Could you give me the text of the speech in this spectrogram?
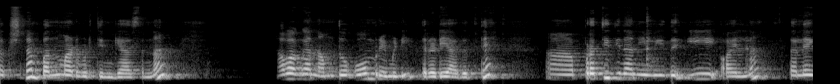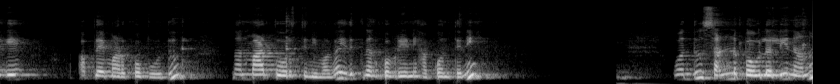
ತಕ್ಷಣ ಬಂದ್ ಮಾಡಿಬಿಡ್ತೀನಿ ಗ್ಯಾಸನ್ನು. ಆವಾಗ ನಮ್ಮದು ಹೋಮ್ ರೆಮಿಡಿ ರೆಡಿ ಆಗುತ್ತೆ. ಪ್ರತಿದಿನ ನೀವು ಇದು ಈ ಆಯಿಲ್ನ ತಲೆಗೆ ಅಪ್ಲೈ ಮಾಡ್ಕೋಬೋದು. ನಾನು ಮಾಡಿ ತೋರಿಸ್ತೀನಿ ಇವಾಗ. ಇದಕ್ಕೆ ನಾನು ಕೊಬ್ಬರಿ ಎಣ್ಣೆ ಹಾಕ್ಕೊತೀನಿ ಒಂದು ಸಣ್ಣ ಬೌಲಲ್ಲಿ ನಾನು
